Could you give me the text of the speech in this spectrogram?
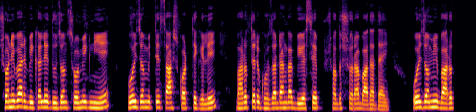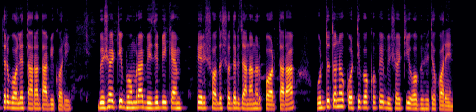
শনিবার বিকালে দুজন শ্রমিক নিয়ে ওই জমিতে চাষ করতে গেলে ভারতের ঘোজাডাঙ্গা বিএসএফ সদস্যরা বাধা দেয়। ওই জমি ভারতের বলে তারা দাবি করে। বিষয়টি ভোমরা বিজেপি ক্যাম্পের সদস্যদের জানানোর পর তারা ঊর্ধ্বতন কর্তৃপক্ষকে বিষয়টি অভিহিত করেন।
